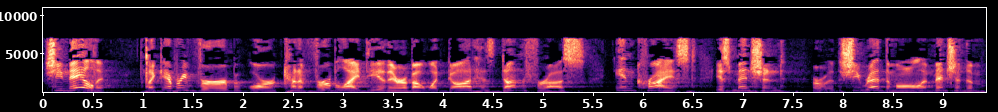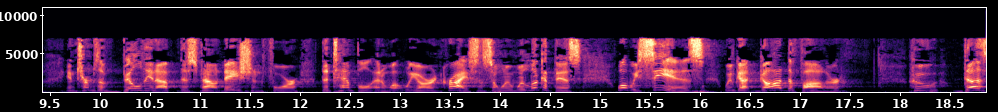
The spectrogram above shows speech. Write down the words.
She nailed it. Like every verb or kind of verbal idea there about what God has done for us in Christ is mentioned, or she read them all and mentioned them in terms of building up this foundation for the temple and what we are in Christ. And so when we look at this, what we see is we've got God the Father who does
